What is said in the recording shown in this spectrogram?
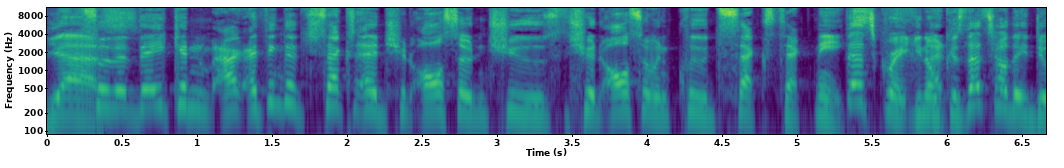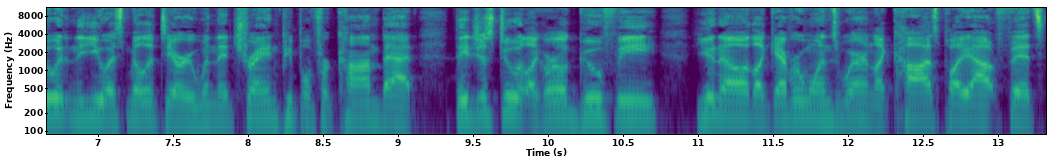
Yes. So that they can. I, I think that sex ed should also choose should also include sex techniques. That's great, you know, because that's how they do it in the U.S. military when they train people for combat. They just do it like real goofy, you know, like everyone's wearing like cosplay outfits,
